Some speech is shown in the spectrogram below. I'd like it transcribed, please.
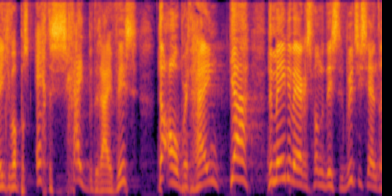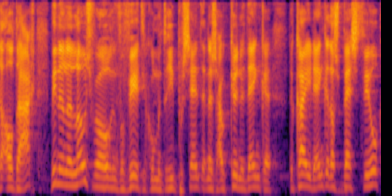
Weet je wat pas echt een scheidbedrijf is? De Albert Heijn. Ja, de medewerkers van de distributiecentra al daar winnen een loonsverhoging van 14,3%. En dan zou je kunnen denken, dan kan je denken, dat is best veel.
